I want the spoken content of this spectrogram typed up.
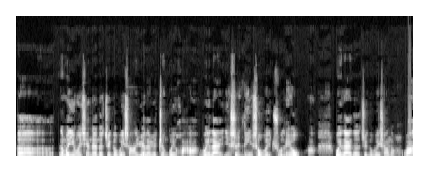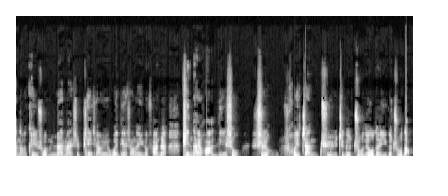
呃，那么因为现在的这个微商啊越来越正规化啊，未来也是零售为主流啊。未来的这个微商的话呢，可以说慢慢是偏向于微电商的一个发展，平台化零售。是会占去这个主流的一个主导。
